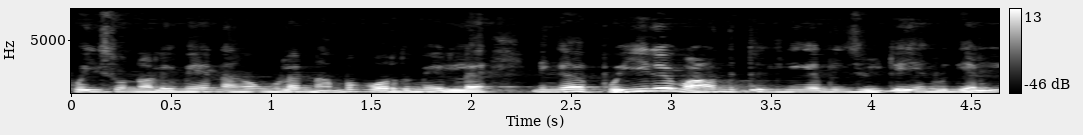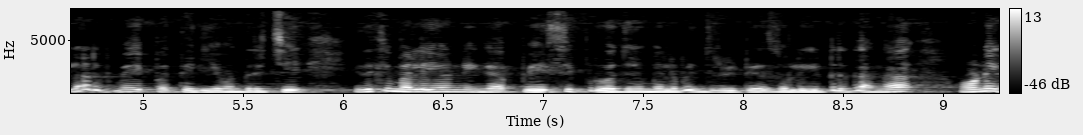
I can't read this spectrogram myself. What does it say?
பொய் சொன்னாலுமே நாங்கள் உங்களை நம்ப போகிறதுமே இல்லை. நீங்கள் பொய்யிலே வாழ்ந்துட்டு இருக்கீங்க அப்படின்னு சொல்லிட்டு எங்களுக்கு எல்லாருக்குமே இப்போ தெரிய வந்துருச்சு. இதுக்கு மேலேயும் நீங்கள் பேசி பிரயோஜனம் இல்லை அப்படின்னு சொல்லிட்டு சொல்லிக்கிட்டு இருக்காங்க. உடனே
